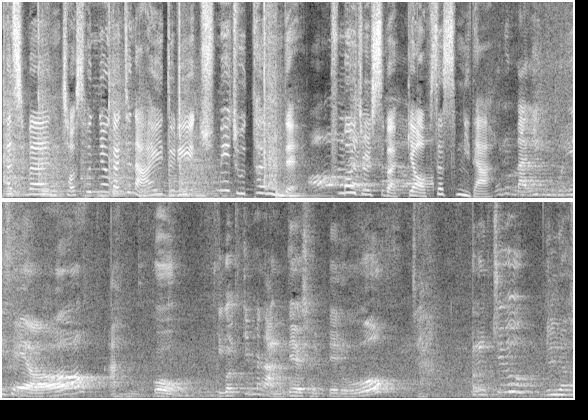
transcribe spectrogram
하지만 저 손녀 같은 아이들이 춤이 좋다는데 품어줄 수밖에 없었습니다. 무릎 많이 구부리세요. 안 묻고. 이거 뛰면 안 돼요, 절대로. 쭉 늘려.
